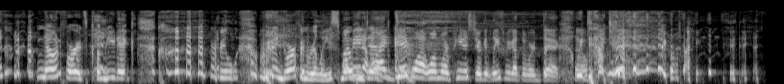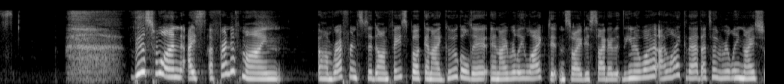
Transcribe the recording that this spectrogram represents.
Known for its comedic endorphin release, I mean, Dick. well, I did want one more penis joke. At least we got the word dick. So. We did. You're right. It is. This one, I, a friend of mine um, referenced it on Facebook, and I Googled it, and I really liked it, and so I decided, you know what, I like that. That's a really nice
